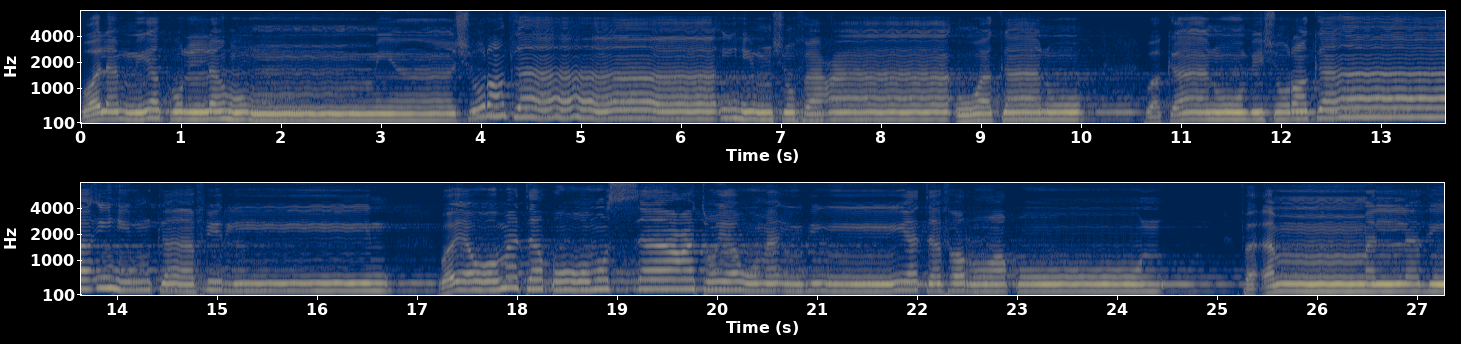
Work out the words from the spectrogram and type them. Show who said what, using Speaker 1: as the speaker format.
Speaker 1: ولم يكن لهم من شركائهم شفعاء وكانوا وكانوا بشركائهم كافرين. ويوم تقوم الساعة يومئذ يتفرقون. فأما الذين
